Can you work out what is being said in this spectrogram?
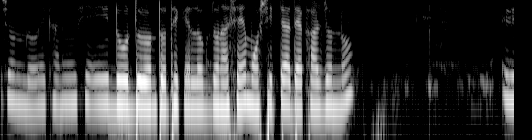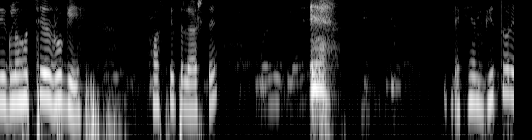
সুন্দর, এখানে সেই দূর দূরান্ত থেকে লোকজন আসে মসজিদটা দেখার জন্য। এগুলো হচ্ছে রুগী হসপিটালে আসছে। দেখেন ভিতরে,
